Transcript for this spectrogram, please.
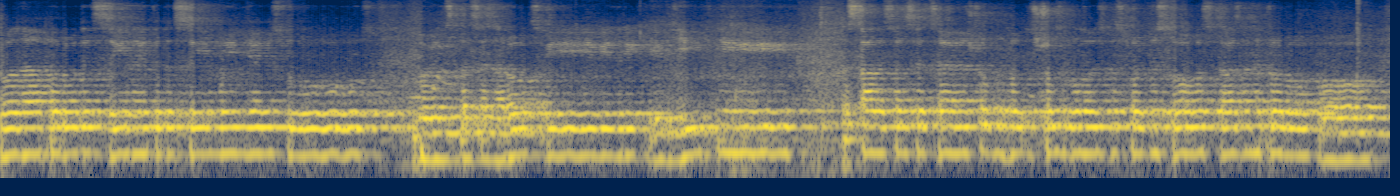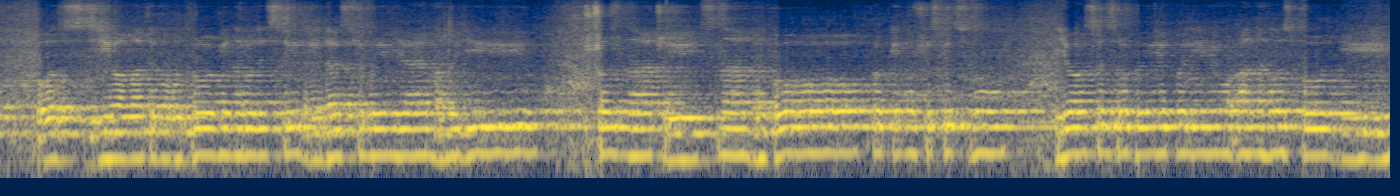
Вона породить сина, і ти даси йому ім'я Ісус, бо він спасе народ свій від гріхів їхніх. Сталося все це, щоб, щоб збулось Господнє слово, сказане пророком. От діва мати в утробі народить сина і дасть йому ім'я Еммануїл, що значить з нами Бог, прокинувшись від сну, Йосиф зробив, йому ангел Господній,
